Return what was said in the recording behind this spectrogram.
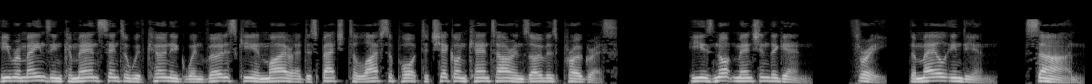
He remains in command center with Koenig when Verdeschi and Maya are dispatched to life support to check on Kantar and Zova's progress. He is not mentioned again. 3. The male Indian, San,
